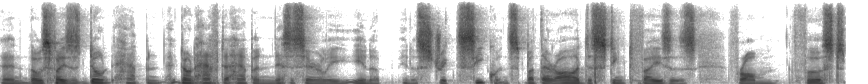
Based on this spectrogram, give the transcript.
And those phases don't happen don't have to happen necessarily in a in a strict sequence, but there are distinct phases from first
